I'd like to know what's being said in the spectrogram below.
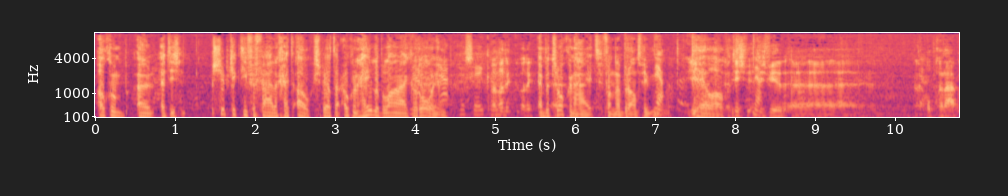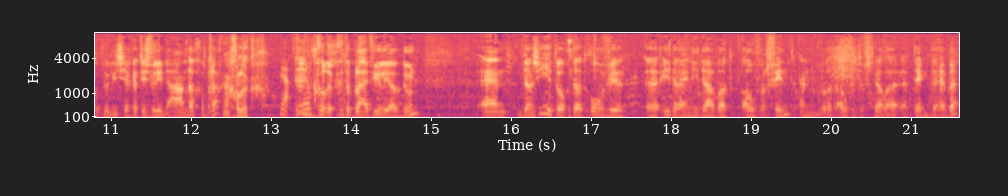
ook een, een- het is subjectieve veiligheid ook. Speelt daar ook een hele belangrijke rol in. Ja, zeker. Maar wat ik, wat ik, En betrokkenheid van de brandweerman, die heel hoog het is. is. Het is weer eh, eh, opgerakeld wil ik niet zeggen. Het is weer in de aandacht gebracht. En gelukkig. Ja, heel goed. Gelukkig, dat blijven jullie ook doen. En dan zie je toch dat ongeveer eh, iedereen die daar wat over vindt en wat over te vertellen eh, denkt te hebben,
